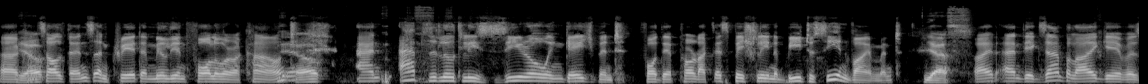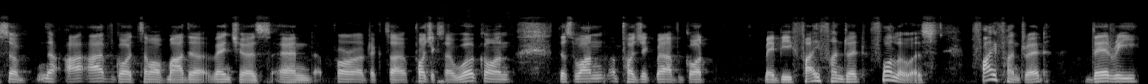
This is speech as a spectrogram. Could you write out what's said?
uh, Yep. consultants, and create a million follower account Yep. and absolutely zero engagement for their products, especially in a B2C environment Yes. right? And the example I gave is uh, I, I've got some of my other ventures and projects I, projects I work on. There's one project where I've got maybe 500 followers, 500 very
